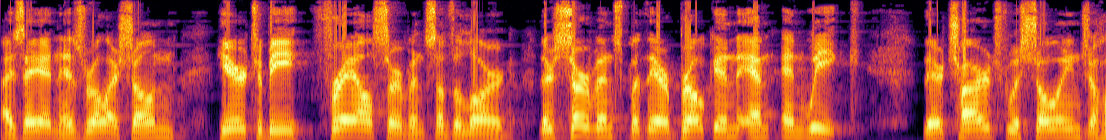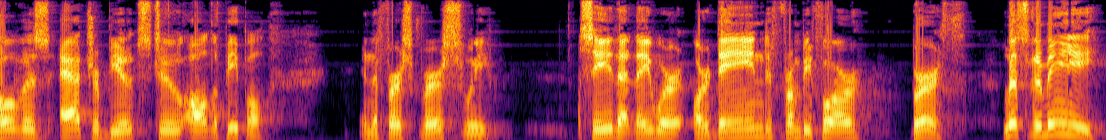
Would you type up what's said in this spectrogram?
Isaiah and Israel are shown here to be frail servants of the Lord. They're servants, but they're broken and, and weak. They're charged with showing Jehovah's attributes to all the people in the first verse, we see that they were ordained from before birth. Listen to me,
